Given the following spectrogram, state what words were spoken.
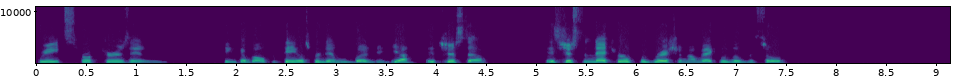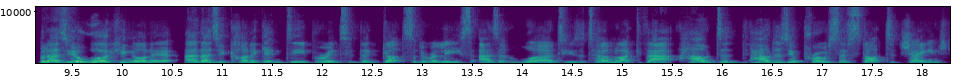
create structures and think about details for them. But yeah, it's just a it's just a natural progression of Echoes of the Soul. But as you're working on it, and as you're kind of getting deeper into the guts of the release, as it were, to use a term like that, how did how does your process start to change?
